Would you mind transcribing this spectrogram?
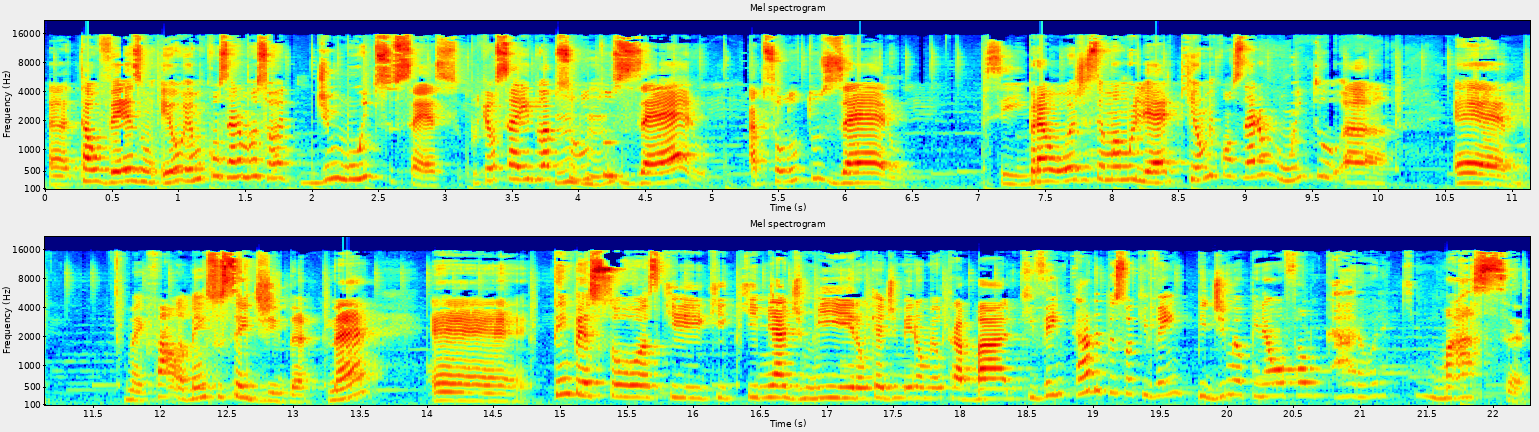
ah, talvez um, eu, eu me considero uma pessoa de muito sucesso, porque eu saí do absoluto Uhum. zero, absoluto zero, Sim. Pra hoje ser uma mulher que eu me considero muito, ah, é, como é que fala? Bem sucedida, né? É, tem pessoas que, que, que me admiram, que admiram meu trabalho, que vem, cada pessoa que vem pedir minha opinião, eu falo, cara, olha que massa.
